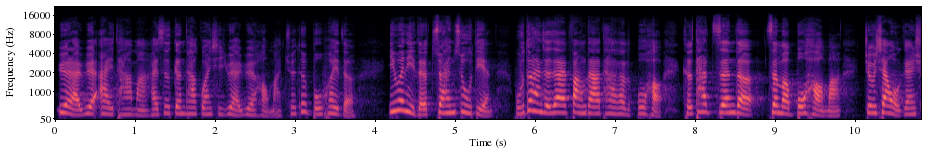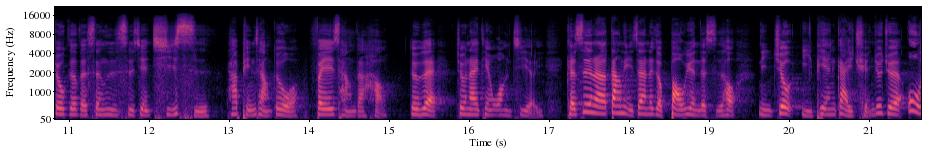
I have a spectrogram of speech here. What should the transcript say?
越来越爱他吗？还是跟他关系越来越好吗？绝对不会的，因为你的专注点不断的在放大他他的不好。可是他真的这么不好吗？就像我跟修哥的生日事件，其实他平常对我非常的好，对不对？就那一天忘记而已。可是呢，当你在那个抱怨的时候，你就以偏概全，就觉得哦，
